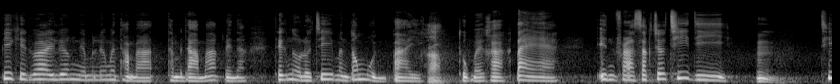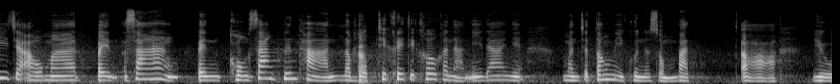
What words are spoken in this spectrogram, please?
พี่คิดว่าไอ้เรื่องเนี้ยมันเรื่องมันธรรมดาธรรมดามากเลยนะ เทคโนโลยีมันต้องหมุนไป ครับ ถูกไหมคะ แต่ infrastructure ที่ดี อืม ที่จะเอามาเป็นสร้างเป็นโครงสร้างพื้นฐานระบบครับ ที่ critical ขนาดนี้ได้เนี่ยมันจะต้องมีคุณสมบัติอ่า อยู่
